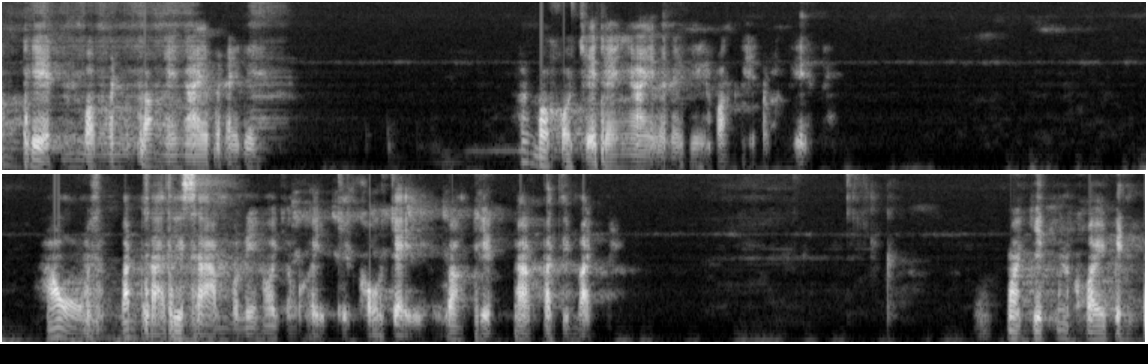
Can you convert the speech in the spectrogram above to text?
ังเทศน์บอกมันฟังง่ายๆไปไหนดเด้มันบอกเข้าใจได้ง่ายไปไหนดเด้ฟังเทศน์ฟังเทศน์เฮาพรรษาที่สามวันนี้เฮาจังค่อยจะเข้าใจฟังเทศน์ภาคปฏิบัติมื่อจิตมันคอยเป็นไป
